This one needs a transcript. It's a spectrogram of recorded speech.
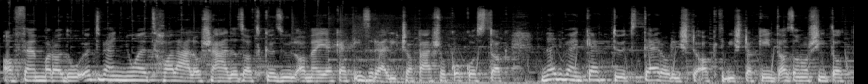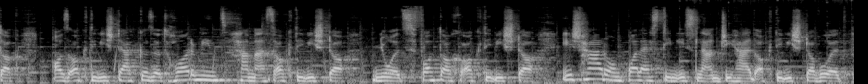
A fennmaradó fennmaradó 58 halálos áldozat közül, amelyeket izraeli csapások okoztak, 42-t terrorista aktivistaként azonosítottak, az aktivisták között 30 Hamas aktivista, 8 Fatah aktivista és 3 palesztin iszlám dzsihád aktivista volt.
